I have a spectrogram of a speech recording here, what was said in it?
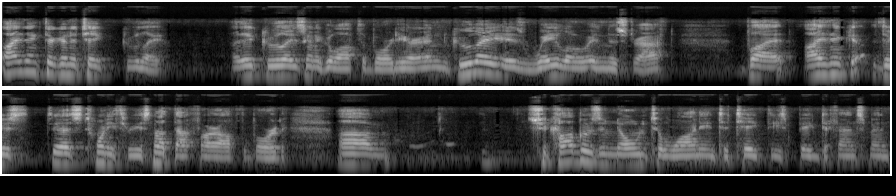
I think they're going to take Guhle. I think Guhle is going to go off the board here. And Guhle is way low in this draft. But I think there's that's 23. It's not that far off the board. Um, Chicago's known to wanting to take these big defensemen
